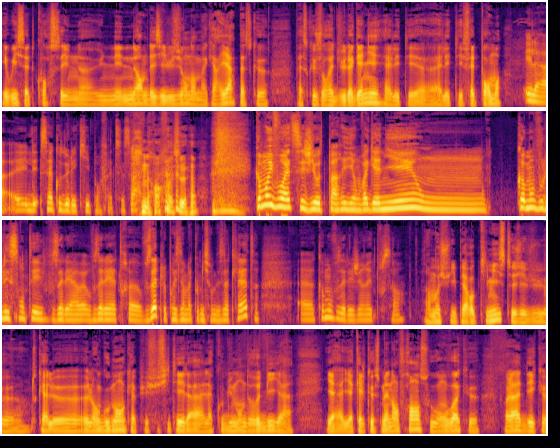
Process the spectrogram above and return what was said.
Et oui cette course c'est une une énorme désillusion dans ma carrière parce que parce que j'aurais dû la gagner. Elle était euh, elle était faite pour moi. Et là c'est à cause de l'équipe en fait c'est ça? Non je... comment ils vont être ces JO de Paris? On va gagner on Comment vous les sentez? Vous allez, vous allez être, vous êtes le président de la commission des athlètes. Euh, comment vous allez gérer tout ça? Moi, je suis hyper optimiste. J'ai vu, euh, en tout cas, le- l'engouement qu'a pu susciter la, Coupe du Monde de rugby il y, a, quelques semaines en France, où on voit que voilà, dès qu'il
